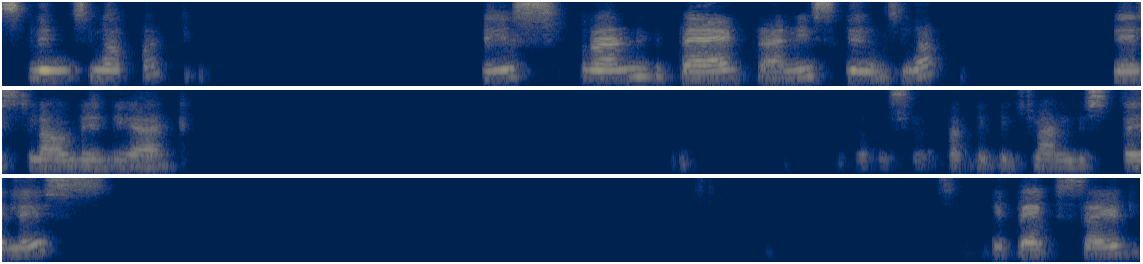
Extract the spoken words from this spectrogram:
स्लीव्सला पण. लेस फ्रंट बॅक आणि स्लीव्सला लेस लावलेली आहे. बघू शकता किती छान दिसतंय लेस ही बॅक साइड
